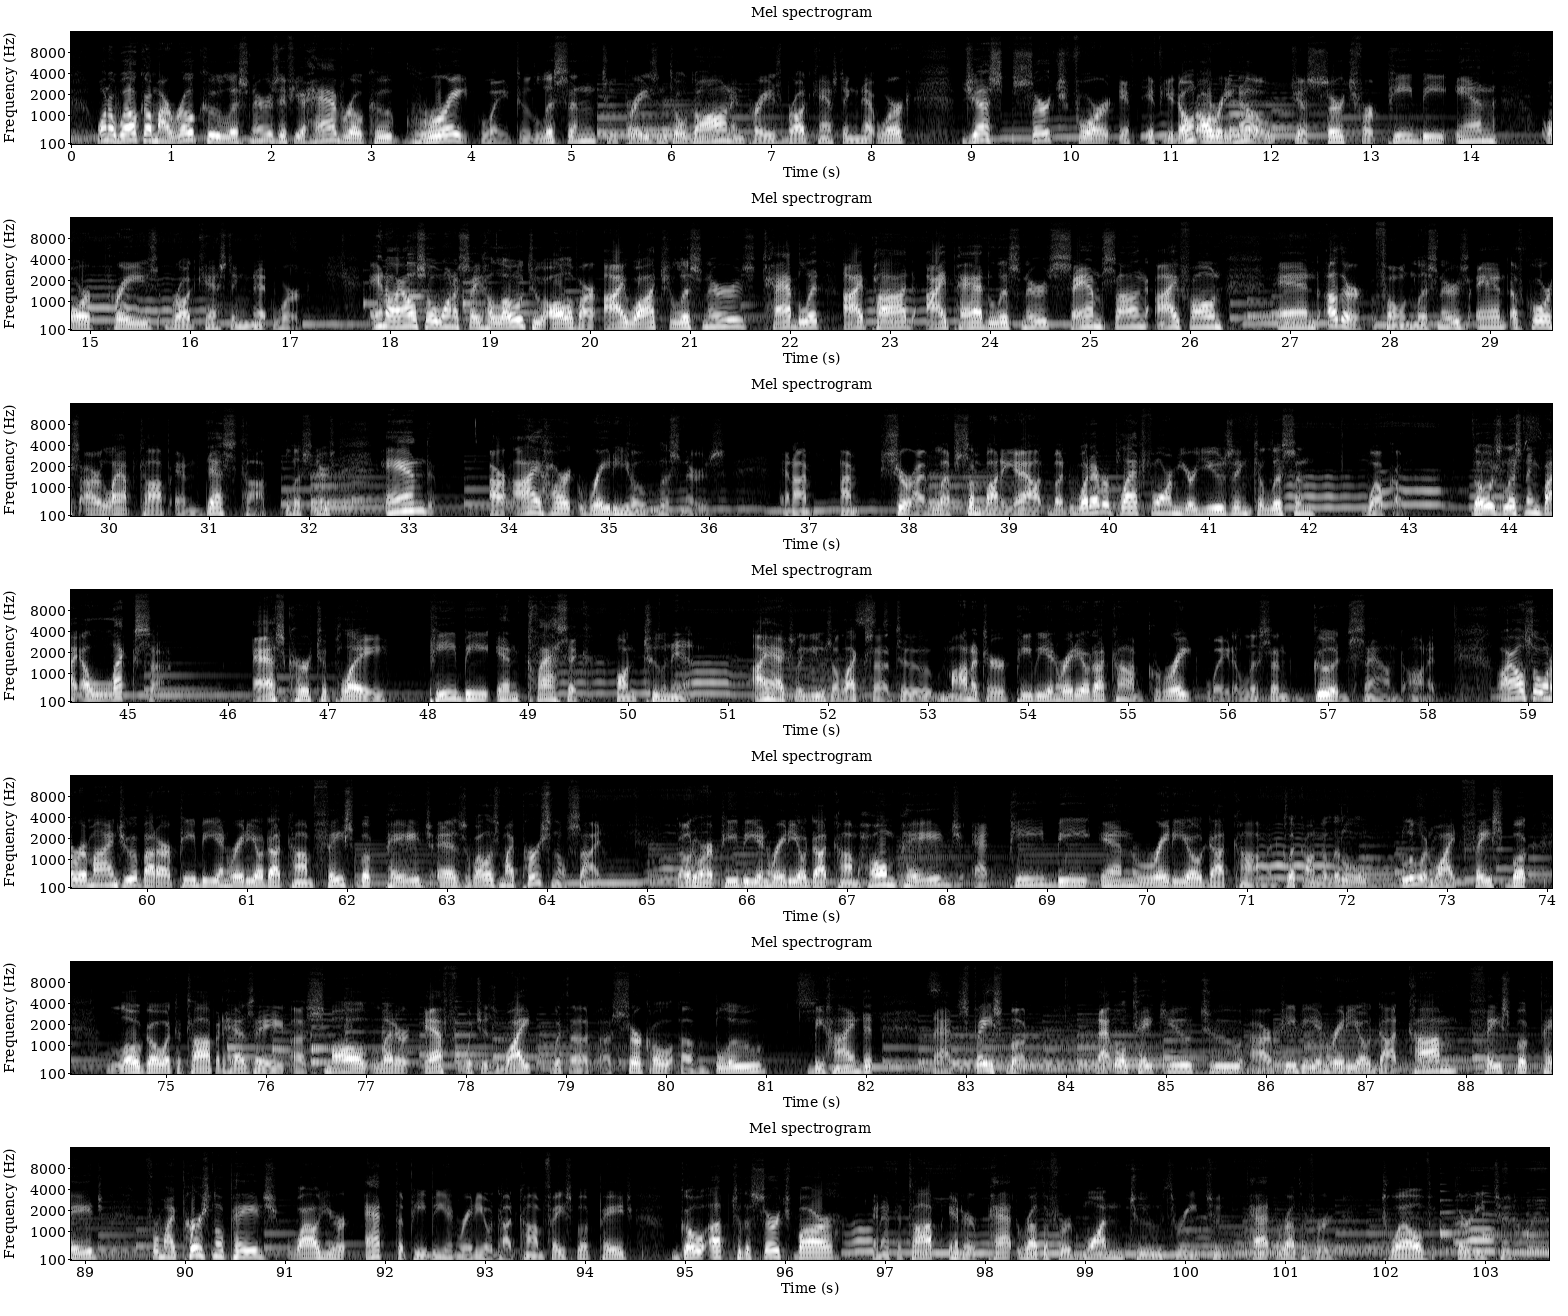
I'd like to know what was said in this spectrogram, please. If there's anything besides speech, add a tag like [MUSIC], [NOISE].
Want to welcome our Roku listeners. If you have Roku, great way to listen to Praise Until Dawn and Praise Broadcasting Network. Just search for, if, if you don't already know, just search for PBN or Praise Broadcasting Network. And I also want to say hello to all of our iWatch listeners, tablet, iPod, iPad listeners, Samsung, iPhone and other phone listeners, and of course our laptop and desktop listeners, and our iHeartRadio listeners. And I'm I'm sure I've left somebody out, but whatever platform you're using to listen, welcome. Those listening by Alexa, ask her to play PBN Classic on TuneIn. I actually use Alexa to monitor pbnradio.com. Great way to listen, good sound on it. I also want to remind you about our pbnradio.com Facebook page as well as my personal site. Go to our pbnradio.com homepage at pbnradio.com and click on the little blue and white Facebook logo at the top. It has a, a small letter F, which is white, with a, a circle of blue behind it. That's Facebook. That will take you to our pbnradio.com Facebook page. For my personal page, while you're at the pbnradio.com Facebook page, go up to the search bar and at the top enter Pat Rutherford 1232. Pat Rutherford 1232.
